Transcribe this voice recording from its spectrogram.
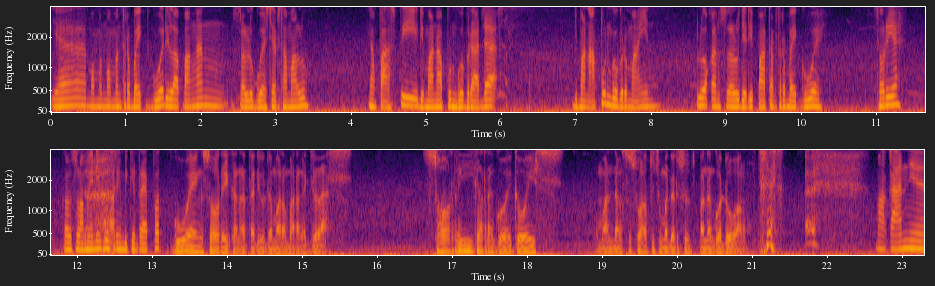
Ya, momen-momen terbaik gue di lapangan selalu gue share sama lu. Yang pasti di mana pun gue berada, di mana pun gue bermain, lu akan selalu jadi partner terbaik gue. Sorry ya, kalau selama ini gue sering bikin repot. Gue yang sorry karena tadi udah marah-marah gak jelas. Sorry karena gue egois. Memandang sesuatu cuma dari sudut pandang gue doang. Makanya,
